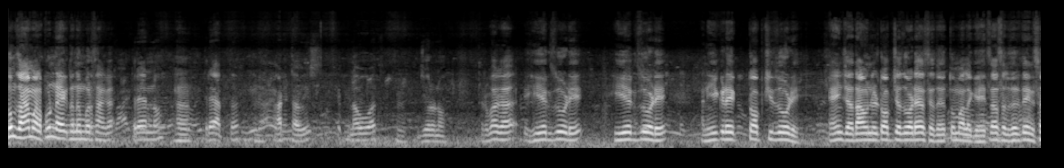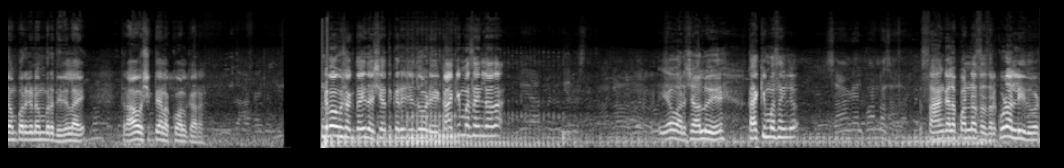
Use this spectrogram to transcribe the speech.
तुमचा आम्हाला पुन्हा एकदा नंबर सांगा. त्र्याण्णव हां. त्र्याहत्तर अठ्ठावीस नव्वद झिरो नऊ. तर बघा ही एक जोड आहे ही एक जोड आहे आणि इकडे एक टॉपची जोड आहे. यांच्या दावणी टॉपच्या जोड्या असतात तर तुम्हाला घ्यायचं असेल तर त्यांनी संपर्क नंबर दिलेला आहे तर आवश्यक त्याला कॉल करा. बघू शकता इथं शेतकऱ्याची जोड आहे. काय किंमत सांगितली दादा या वर्ष चालू आहे काय किंमत सांगितली? सांगायला पन्नास हजार. सांगायला पन्नास हजार. कुठं आली जोड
